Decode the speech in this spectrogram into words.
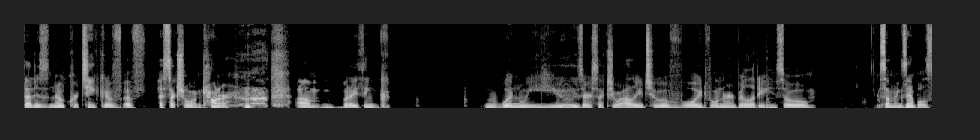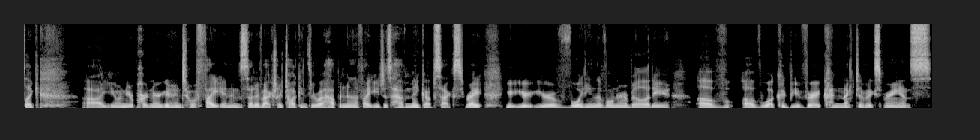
that is no critique of, of a sexual encounter. um, but I think when we use our sexuality to avoid vulnerability, so some examples like uh, you and your partner get into a fight, and instead of actually talking through what happened in the fight, you just have makeup sex, right? You're you're avoiding the vulnerability of of what could be a very connective experience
